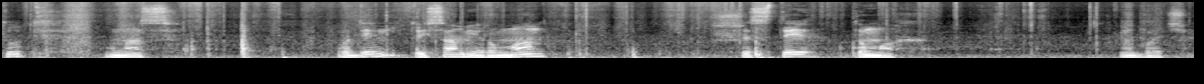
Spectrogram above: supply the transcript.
Тут у нас один і той самий роман в шести томах. Ми бачимо.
